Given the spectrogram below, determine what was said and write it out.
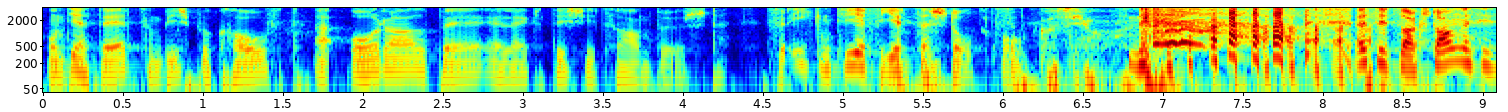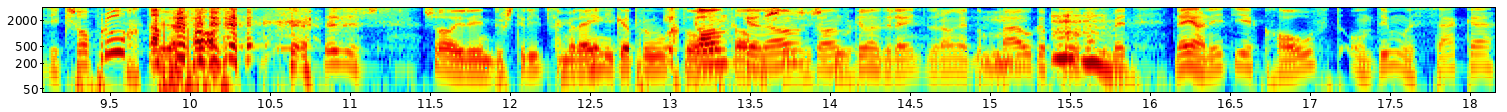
Und ich habe der zum Beispiel gekauft, eine Oral-B elektrische Zahnbürste. Für irgendwie 14 Stutz. Occasion. es ist zwar gestanden, sie sind schon gebraucht, aber Ja. das ist Schon in der Industrie zum Reinigen gebraucht. Ganz genau, ganz gut. genau. Der eine oder andere hat noch Felgen damit. Nein, ich habe nicht die gekauft und ich muss sagen,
